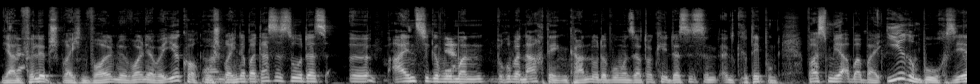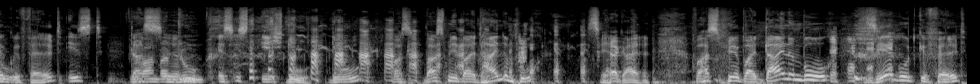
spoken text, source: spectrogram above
Jan ja. Philipp sprechen wollen, wir wollen ja über ihr Kochbuch Nein. sprechen, aber das ist so das äh, Einzige, wo ja. man darüber nachdenken kann oder wo man sagt, okay, das ist ein, ein Kritikpunkt. Was mir aber bei ihrem Buch sehr du. gefällt, ist, wir dass ähm, es ist ich, du, du, was, was mir bei deinem Buch, sehr geil, was mir bei deinem Buch sehr gut gefällt,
